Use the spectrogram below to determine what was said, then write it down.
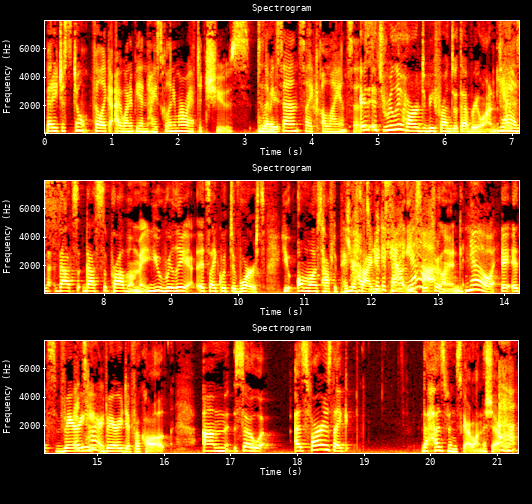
but I just don't feel like I want to be in high school anymore. Where I have to choose. Does that make sense? Like alliances. It, it's really hard to be friends with everyone. Yes. and that's that's the problem. You really, it's like with divorce. You almost have to pick You a have to side. pick you a can't side, be yeah. Switzerland. No. It- it's very It's very difficult. Um, so as far as like the husbands go on the show, Uh-huh.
